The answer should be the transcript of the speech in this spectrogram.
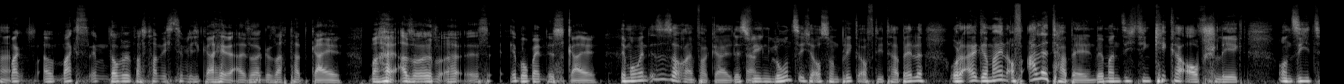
Ja. Max, äh, Max im Doppelpass fand ich ziemlich geil, als er gesagt hat, geil. Also äh, es, im Moment ist geil. Im Moment ist es auch einfach geil. Deswegen lohnt sich auch so ein Blick auf die Tabelle oder allgemein auf alle Tabellen, wenn man sich den Kicker aufschlägt und sieht,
